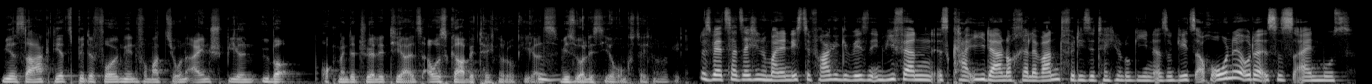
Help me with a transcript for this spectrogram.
mir sagt, jetzt bitte folgende Informationen einspielen über Augmented Reality als Ausgabetechnologie, als mhm. Visualisierungstechnologie. Das wäre jetzt tatsächlich noch meine nächste Frage gewesen. Inwiefern ist KI da noch relevant für diese Technologien? Also geht es auch ohne oder ist es ein Muss?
